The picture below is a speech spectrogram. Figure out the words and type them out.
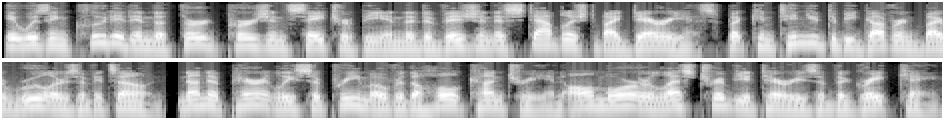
It was included in the Third Persian satrapy in the division established by Darius but continued to be governed by rulers of its own, none apparently supreme over the whole country and all more or less tributaries of the great king.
